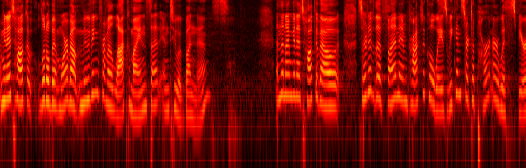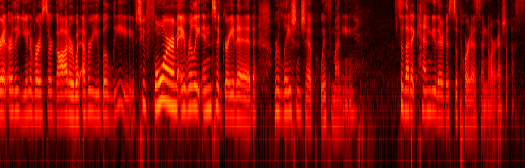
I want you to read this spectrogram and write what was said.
I'm going to talk a little bit more about moving from a lack mindset into abundance. And then I'm going to talk about sort of the fun and practical ways we can start to partner with spirit or the universe or God or whatever you believe to form a really integrated relationship with money so that it can be there to support us and nourish us.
